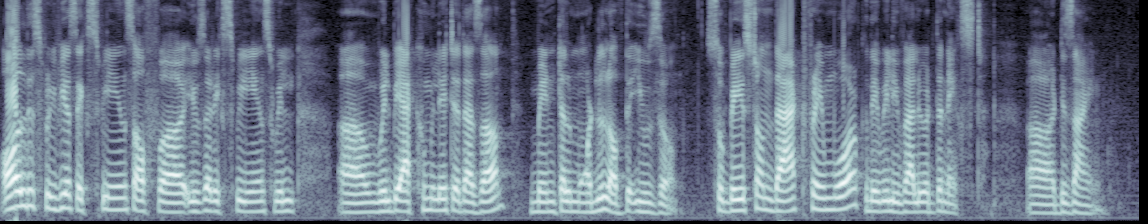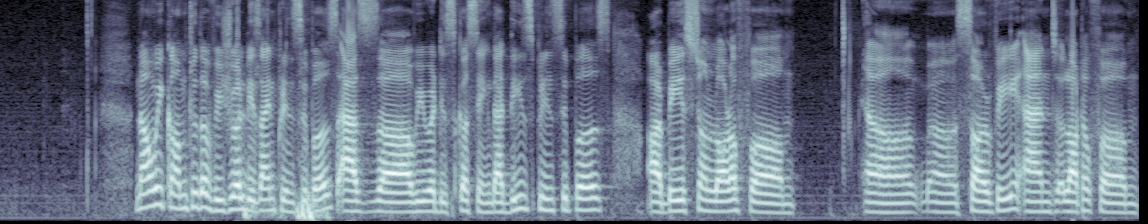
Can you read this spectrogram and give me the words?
all this previous experience of uh, user experience will uh, will be accumulated as a mental model of the user. So, based on that framework they will evaluate the next design. Now we come to the visual design principles as uh, we were discussing that these principles are based on a lot of um, uh, uh, survey and a lot of um,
